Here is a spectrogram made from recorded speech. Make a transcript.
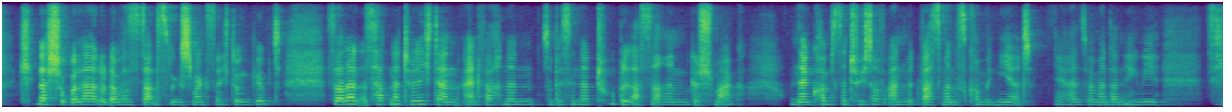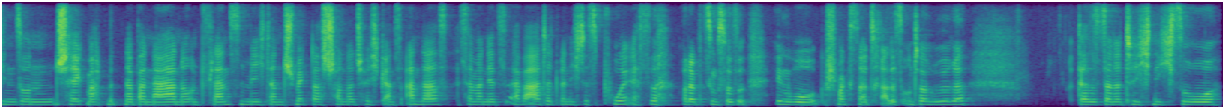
Kinderschokolade oder was es da alles für Geschmacksrichtungen gibt, sondern es hat natürlich dann einfach einen so ein bisschen naturbelasseren Geschmack. Und dann kommt es natürlich darauf an, mit was man das kombiniert. Ja, also wenn man dann irgendwie sich in so einen Shake macht mit einer Banane und Pflanzenmilch, dann schmeckt das schon natürlich ganz anders, als wenn man jetzt erwartet, wenn ich das pur esse oder beziehungsweise irgendwo geschmacksneutrales unterrühre, dass es dann natürlich nicht so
